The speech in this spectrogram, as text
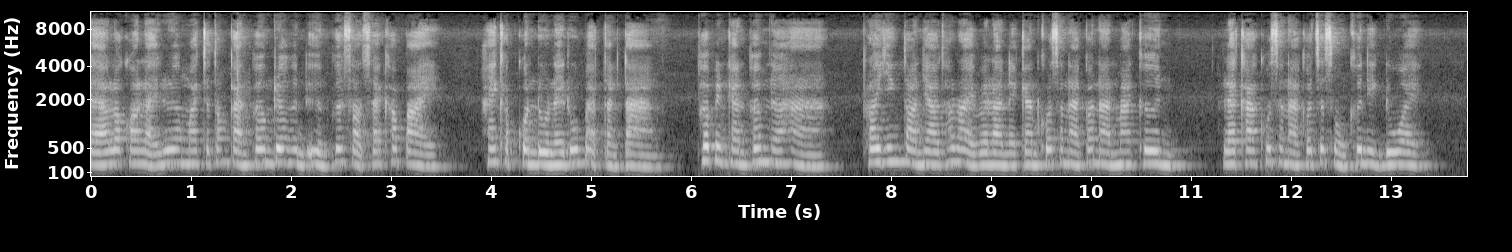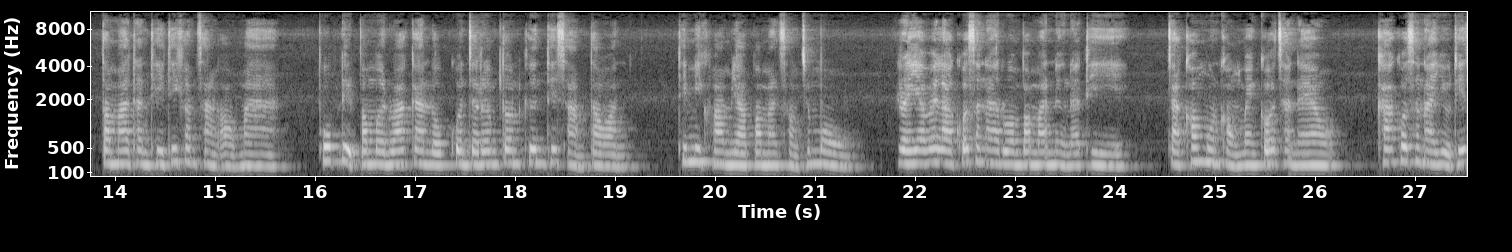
แล้วละครหลายเรื่องมักจะต้องการเพิ่มเรื่องอื่นๆ เพื่อสอดแทรกเข้าไป ให้กับคนดูในรูปแบบต่างๆ เพื่อเป็นการเพิ่มเนื้อหา เพราะยิ่งตอนยาวเท่าไหร่เวลาในการโฆษณาก็นานมากขึ้น และค่าโฆษณาก็จะสูงขึ้นอีกด้วย ต่อมาทันทีที่คำสั่งออกมา ผู้ผลิตประเมินว่าการลบควรจะเริ่มต้นขึ้นที่ 3 ตอน ที่มีความยาวประมาณ 2 ชั่วโมง ระยะเวลาโฆษณารวมประมาณ 1 นาที จากข้อมูลของ Mango Channel ค่าโฆษณาอยู่ที่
